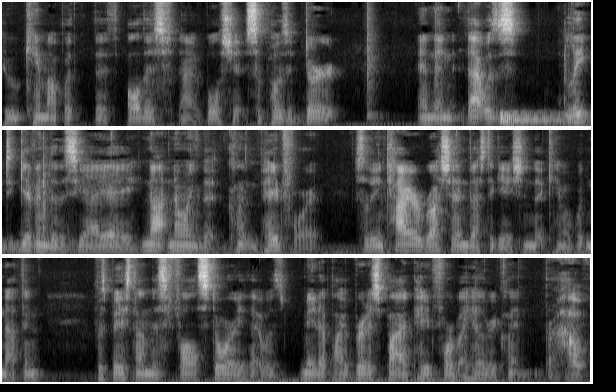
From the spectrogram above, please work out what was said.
who came up with all this uh, bullshit, supposed dirt, and then that was leaked, given to the CIA, not knowing that Clinton paid for it. So the entire Russia investigation that came up with nothing was based on this false story that was made up by a British spy paid for by Hillary Clinton. Bro, how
